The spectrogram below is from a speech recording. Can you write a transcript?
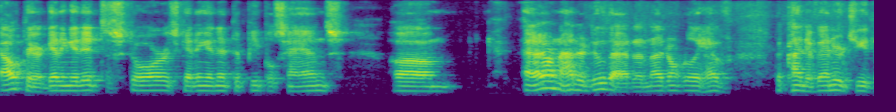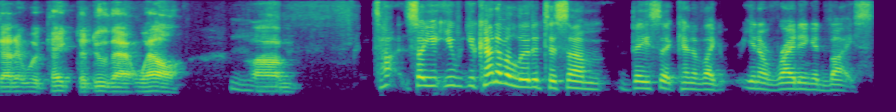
out there, getting it into stores, getting it into people's hands. Um, and I don't know how to do that. And I don't really have the kind of energy that it would take to do that well. Mm. Um, so you, you you kind of alluded to some basic kind of like you know writing advice.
